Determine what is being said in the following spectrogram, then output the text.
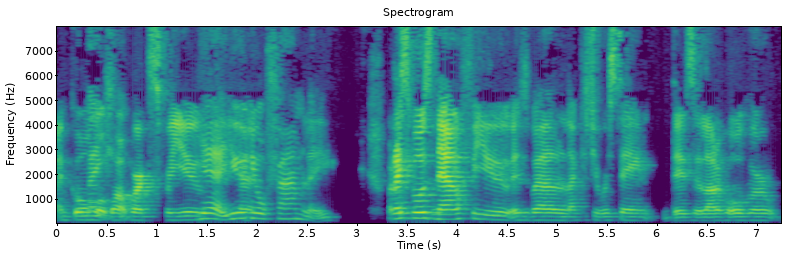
And going with what works for you. yeah, you and your family. But I suppose now for you as well, like as you were saying, there's a lot of over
